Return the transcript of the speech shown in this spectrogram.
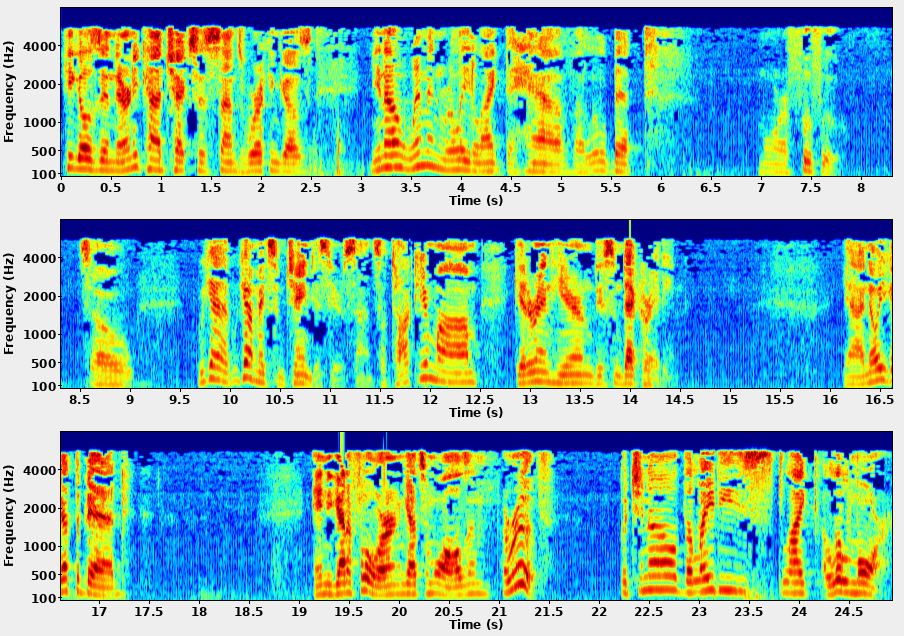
he goes in there and he kind of checks his son's work and goes you know women really like to have a little bit more foo-foo. So we got we got to make some changes here, son. So talk to your mom, get her in here, and do some decorating. Yeah, I know you got the bed, and you got a floor, and you got some walls and a roof. But you know, the ladies like a little more.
